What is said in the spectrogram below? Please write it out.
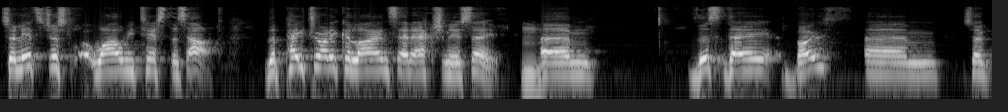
so let's just, while we test this out, the Patriotic Alliance and Action SA, mm. um, this, they both, um, so,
